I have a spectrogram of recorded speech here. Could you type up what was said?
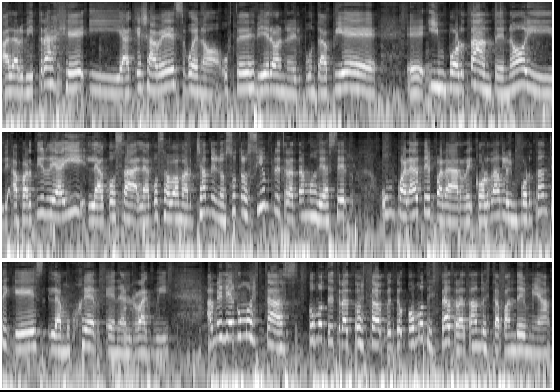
al arbitraje y aquella vez, bueno, ustedes dieron el puntapié eh, importante, ¿no? Y a partir de ahí la cosa, la cosa va marchando y nosotros siempre tratamos de hacer un parate para recordar lo importante que es la mujer en el rugby. Amelia, ¿cómo estás? ¿Cómo te trató esta, cómo te está tratando esta pandemia?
